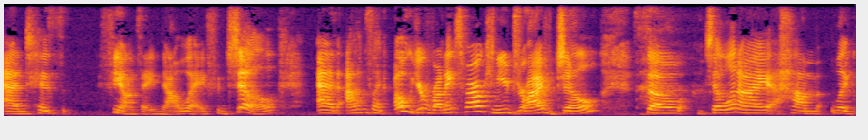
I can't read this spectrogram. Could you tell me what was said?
and his fiance, now wife, Jill. And Adam's like, "Oh, you're running tomorrow? Can you drive, Jill?" So Jill and I, um, like,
